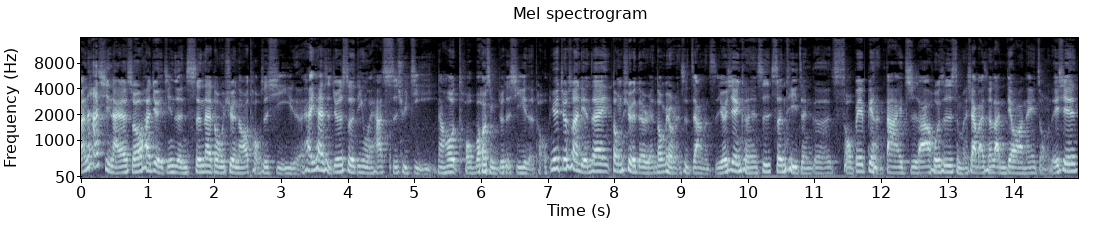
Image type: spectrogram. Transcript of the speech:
反正他醒来的时候，他就已经人身在洞穴，然后头是蜥蜴的。他一开始就是设定为他失去记忆，然后头不知道什么就是蜥蜴的头。因为就算连在洞穴的人都没有人是这样子，有一些人可能是身体整个手背变很大一只啊，或者是什么下半身烂掉啊那一种的一些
